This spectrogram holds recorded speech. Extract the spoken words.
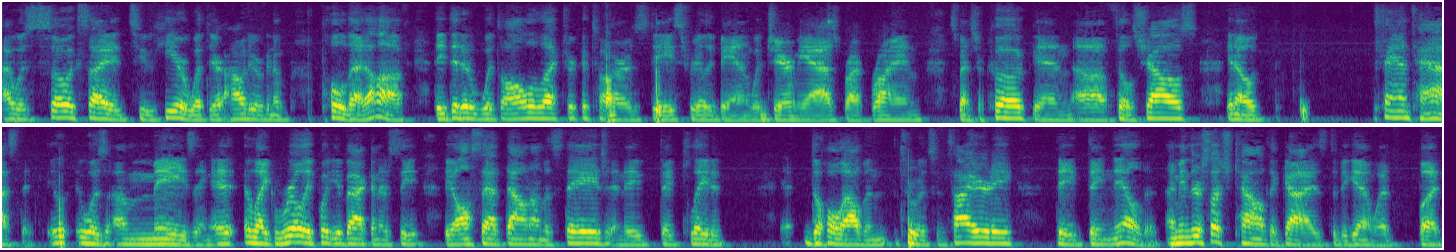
I was so excited to hear what they're how they were going to pull that off they did it with all electric guitars, the Ace Frehley band with Jeremy Asbrock, Ryan Spencer Cook, and uh, Phil Shouse. You know, fantastic. It, it was amazing. It, it, like really put you back in their seat. They all sat down on the stage and they they played it the whole album through its entirety. They they nailed it. I mean, they're such talented guys to begin with, but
